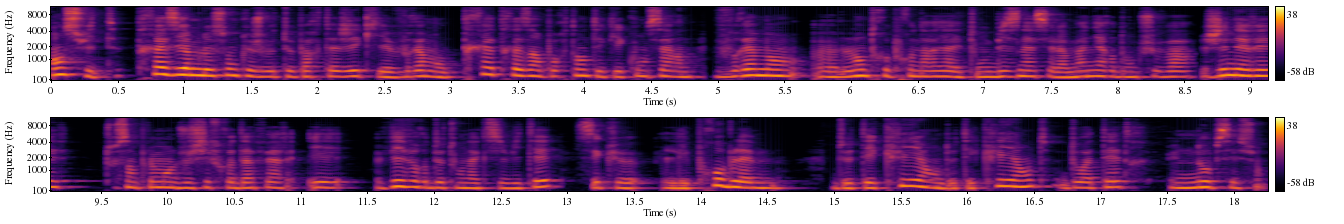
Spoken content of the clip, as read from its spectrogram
Ensuite, treizième leçon que je veux te partager qui est vraiment très très importante et qui concerne vraiment euh, l'entrepreneuriat et ton business et la manière dont tu vas générer tout simplement du chiffre d'affaires et vivre de ton activité, c'est que les problèmes de tes clients, de tes clientes doivent être une obsession.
